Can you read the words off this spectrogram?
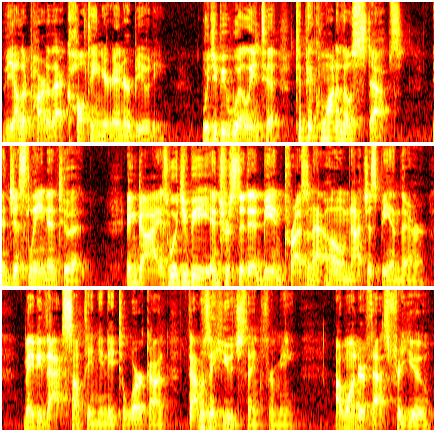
the other part of that, culting your inner beauty. Would you be willing to, to pick one of those steps? And just lean into it. And guys, would you be interested in being present at home, not just being there? Maybe that's something you need to work on. That was a huge thing for me. I wonder if that's for you.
